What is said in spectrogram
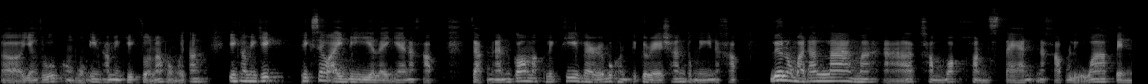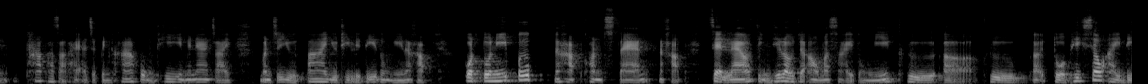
เอ่อ อย่างสมมติของผม incoming click ส่วนมากผมก็ตั้ง incoming click pixel id อะไรเงี้ยนะครับ จากนั้นก็มาคลิกที่ variable configuration ตรงนี้นะครับ เลื่อนลงมาด้านล่างมาหาคำว่า constant นะครับหรือว่าเป็นถ้าภาษาไทยอาจจะเป็นค่าคงที่ไม่แน่ใจ มันจะอยู่ใต้ utility ตรงนี้นะครับ กดตัวนี้ปุ๊บนะครับ constant นะครับ เสร็จแล้วสิ่งที่เราจะเอามาใส่ตรงนี้คือเอ่อคือตัว pixel id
